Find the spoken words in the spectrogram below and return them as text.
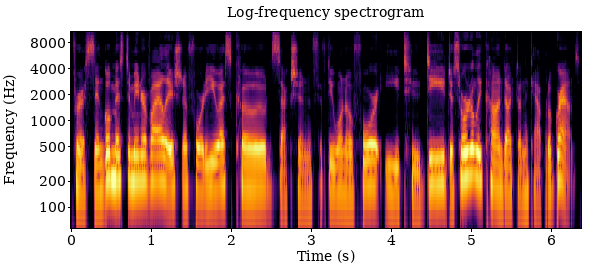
for a single misdemeanor violation of 40 U.S. Code, Section 5104E2D, disorderly conduct on the Capitol grounds.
